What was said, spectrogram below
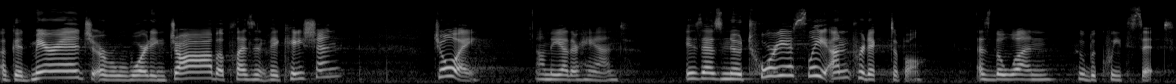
a good marriage, a rewarding job, a pleasant vacation. Joy, on the other hand, is as notoriously unpredictable as the one who bequeaths it.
